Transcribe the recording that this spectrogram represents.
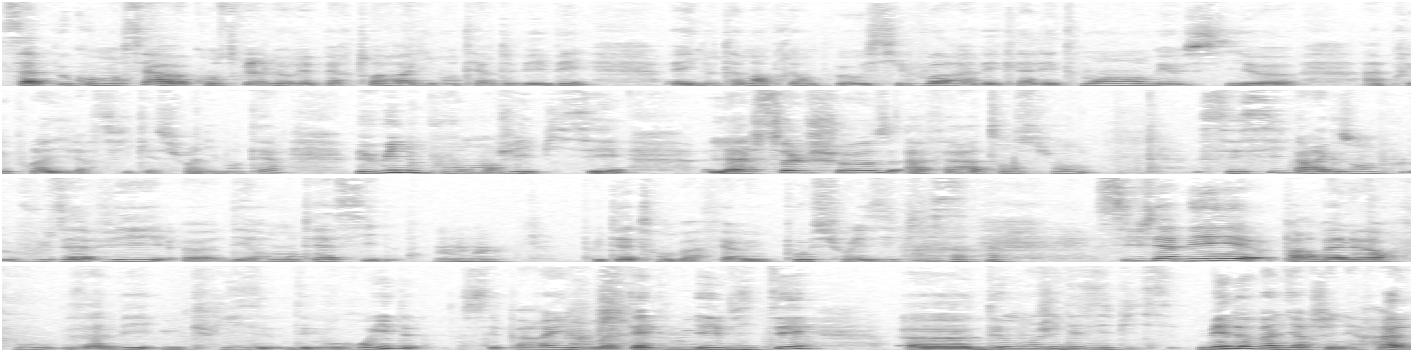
ça peut commencer à construire le répertoire alimentaire de bébé. Et notamment après on peut aussi le voir avec l'allaitement mais aussi euh, après pour la diversification alimentaire. Mais oui nous pouvons manger épicé. La seule chose à faire attention c'est si par exemple vous avez des remontées acides. Mhm. Peut-être on va faire une pause sur les épices. si jamais par malheur vous avez une crise d'hémorroïdes, c'est pareil, on va peut-être Oui. éviter euh, de manger des épices. Mais de manière générale,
